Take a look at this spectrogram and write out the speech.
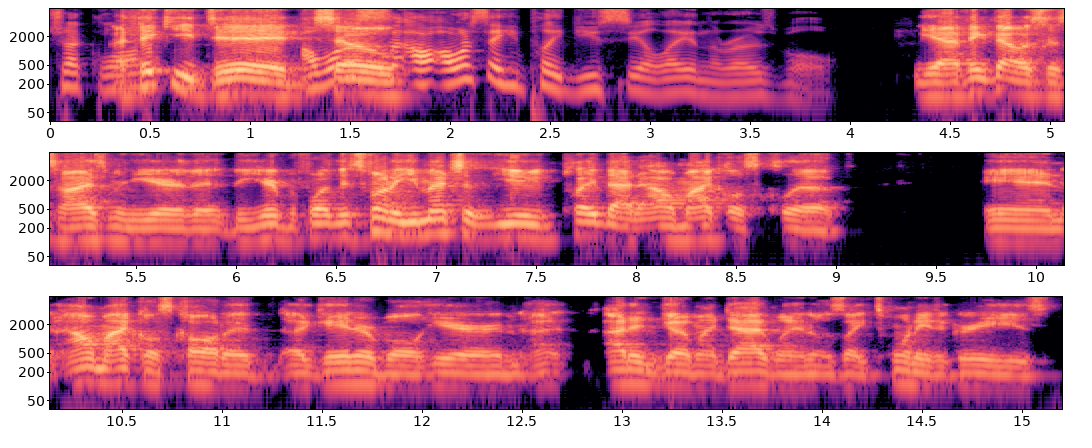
Chuck Long. I think he did. I want so to. I want to say he played UCLA in the Rose Bowl. yeah, I think that was his Heisman year. The the year before. It's funny you mentioned you played that Al Michaels clip, and Al Michaels called a, a Gator Bowl here, and I, I didn't go. My dad went. It was like twenty degrees.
